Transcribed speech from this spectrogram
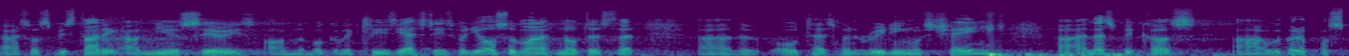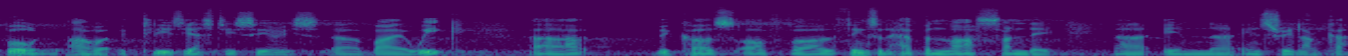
Uh, supposed to be starting our new series on the book of Ecclesiastes, but you also might have noticed that uh, the Old Testament reading was changed, and that's because we're going to postpone our Ecclesiastes series by a week because of uh, the things that happened last Sunday uh, in, uh, in Sri Lanka.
